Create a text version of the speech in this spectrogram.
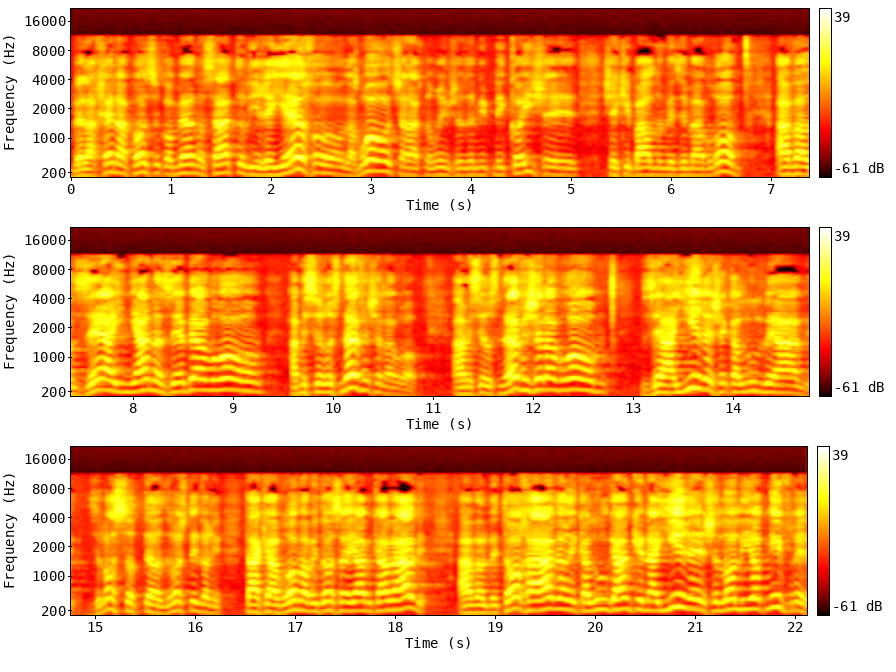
ולכן הפוסק אומר נוסעתו ליראייכו, למרות שאנחנו אומרים שזה מפני קויש שקיבלנו את זה מאברום, אבל זה העניין הזה באברום, המסירוס נפש של אברום. המסירוס נפש של אברום זה הירא שכלול באבי, זה לא סותר, זה לא שתי דברים. תקי אברום אבידוס היה בקו האבי, אבל בתוך האבי כלול גם כן הירא שלא להיות נפרד,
